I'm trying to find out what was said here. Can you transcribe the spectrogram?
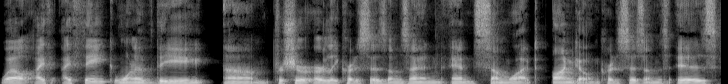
Well, I th- I think one of the um, for sure early criticisms and and somewhat ongoing criticisms is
